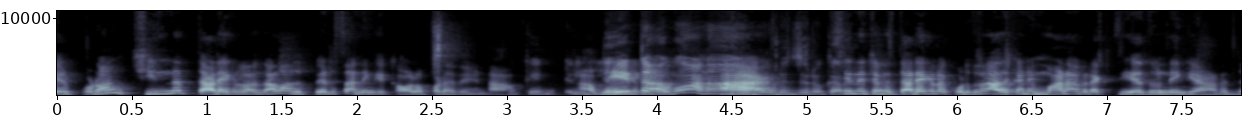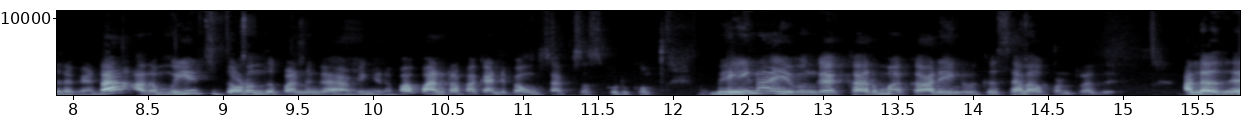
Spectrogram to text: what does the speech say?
ஏற்படும் சின்ன தடைகள் இருந்தாலும் அது பெருசா நீங்க கவலைப்பட வேண்டாம். லேட் ஆகும் ஆனா சின்ன சின்ன. தடைகளை கொடுத்தோம்னா அதுக்காண்டி மன விரக்தி எதுவும் நீங்க அடைஞ்சிட வேண்டாம் அதை முயற்சி தொடர்ந்து பண்ணுங்க. அப்படிங்கிறப்ப பண்றப்ப கண்டிப்பா உங்களுக்கு சக்சஸ் கொடுக்கும் மெயினா இவங்க கர்ம காரியங்களுக்கு செலவு பண்றது அல்லது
